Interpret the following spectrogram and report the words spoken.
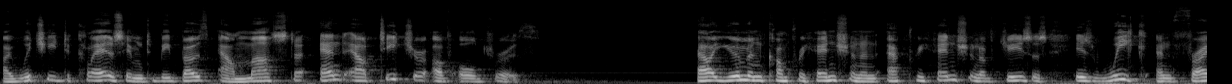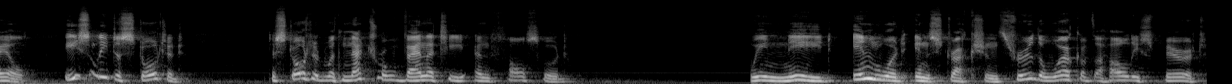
by which he declares him to be both our master and our teacher of all truth. Our human comprehension and apprehension of Jesus is weak and frail, easily distorted, distorted with natural vanity and falsehood we need inward instruction through the work of the Holy Spirit.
